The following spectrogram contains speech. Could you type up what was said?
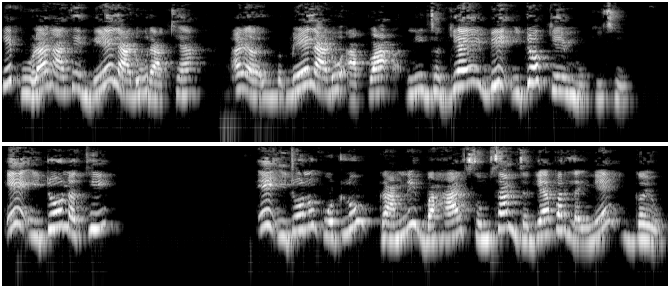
કે ભોળાનાથે બે લાડુ રાખ્યા અને બે લાડુ આપવાની જગ્યાએ બે ઈંટો કેમ મૂકી છે? એ ઈંટો નથી. એ ઈંટોનું પોટલું ગામની બહાર સુમસામ જગ્યા પર લઈને ગયો.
